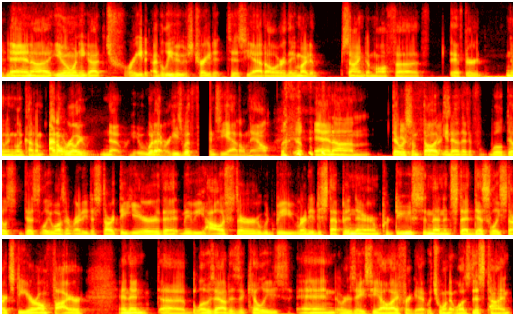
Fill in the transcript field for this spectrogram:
Mm-hmm. And uh, even when he got traded, I believe he was traded to Seattle, or they might have signed him off uh, after New England cut him. I don't really know. Whatever. He's with Seattle now. Yep. And um, there was some thought, you know, that if Will Dis- Dissly wasn't ready to start the year, that maybe Hollister would be ready to step in there and produce, and then instead Dissly starts the year on fire, and then uh, blows out his Achilles and or his ACL, I forget which one it was this time.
